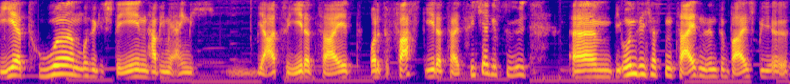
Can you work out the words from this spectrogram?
der Tour, muss ich gestehen, habe ich mir eigentlich ja zu jeder Zeit oder zu fast jeder Zeit sicher gefühlt. Ähm, die unsichersten Zeiten sind zum Beispiel,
